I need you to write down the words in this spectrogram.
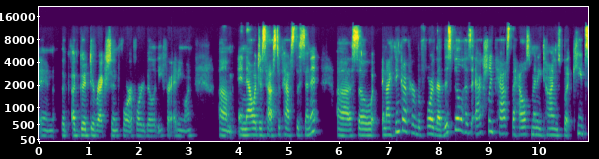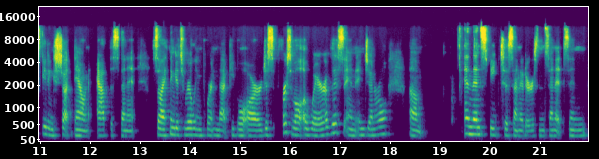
in the, a good direction for affordability for anyone. Um, and now it just has to pass the Senate. Uh, so, and I think I've heard before that this bill has actually passed the House many times, but keeps getting shut down at the Senate. So I think it's really important that people are just, first of all, aware of this and in general, um, and then speak to senators and senates and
